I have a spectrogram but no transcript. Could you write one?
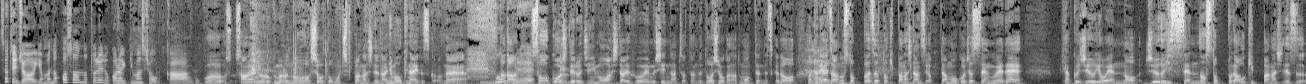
さてじゃあ山中さんのトレードからいきましょうか。僕は3円の60のショートを持ちっぱなしで何も起きないですからね、うん、ただそうこうしてるうちにもう明日 FOMC になっちゃったんでどうしようかなと思ってるんですけど、まあ、とりあえずあのストップはずっと置きっぱなしなんですよ。だからもう50銭上で114円の11銭のストップが置きっぱなしです。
